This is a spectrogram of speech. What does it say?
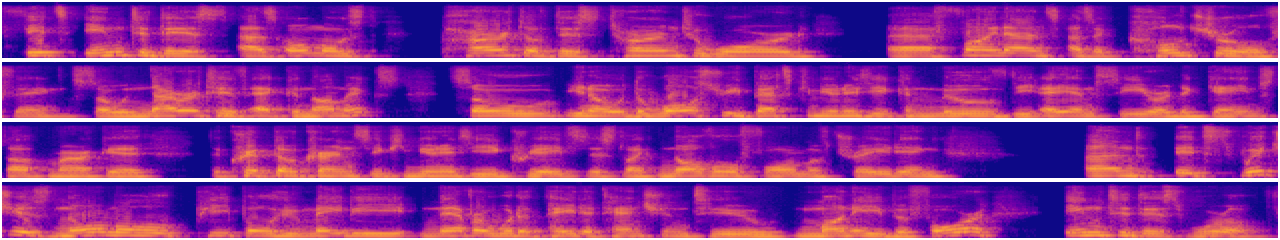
fits into this as almost part of this turn toward uh, finance as a cultural thing. So narrative economics. So you know the Wall Street bets community can move the AMC or the GameStop market. The cryptocurrency community creates this like novel form of trading. And it switches normal people who maybe never would have paid attention to money before into this world.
